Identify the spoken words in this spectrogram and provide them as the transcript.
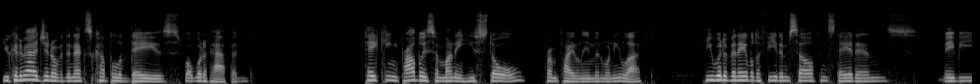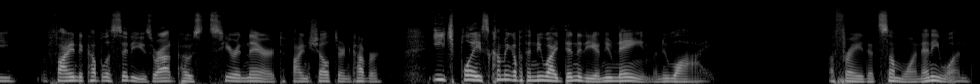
You can imagine over the next couple of days what would have happened. Taking probably some money he stole from Philemon when he left, he would have been able to feed himself and stay at inns, maybe find a couple of cities or outposts here and there to find shelter and cover. Each place coming up with a new identity, a new name, a new lie. Afraid that someone, anyone,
